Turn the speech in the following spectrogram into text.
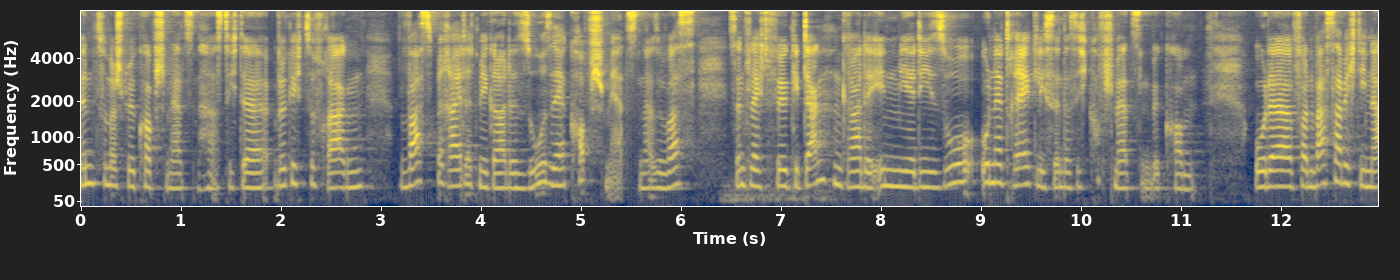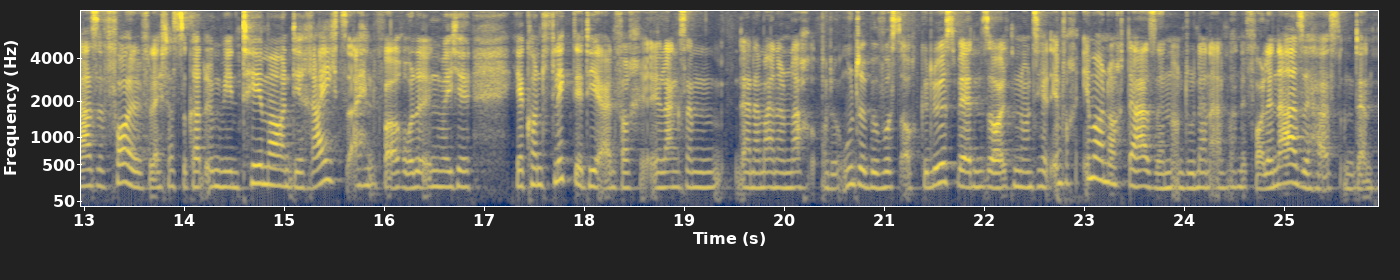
wenn du zum Beispiel Kopfschmerzen hast, dich da wirklich zu fragen, was bereitet mir gerade so sehr Kopfschmerzen? Also was sind vielleicht für Gedanken gerade in mir, die so unerträglich sind, dass ich Kopfschmerzen bekomme? Oder von was habe ich die Nase voll? Vielleicht hast du gerade irgendwie ein Thema und dir reicht's einfach oder irgendwelche ja, Konflikte, die einfach langsam deiner Meinung nach oder unterbewusst auch gelöst werden sollten und sie halt einfach immer noch da sind und du dann einfach eine volle Nase hast und dann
